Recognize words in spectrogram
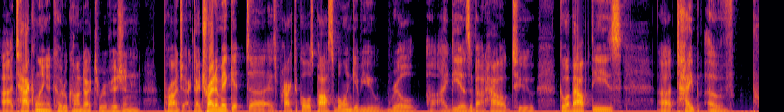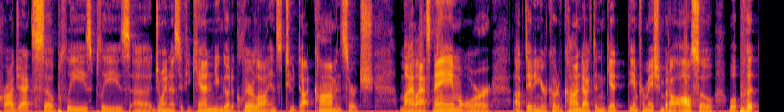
uh, tackling a code of conduct revision project. I try to make it uh, as practical as possible and give you real uh, ideas about how to go about these uh, type of projects. So please, please uh, join us if you can. You can go to clearlawinstitute.com and search my last name or updating your code of conduct and get the information. But I'll also will put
